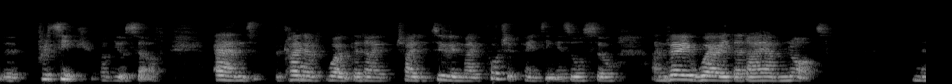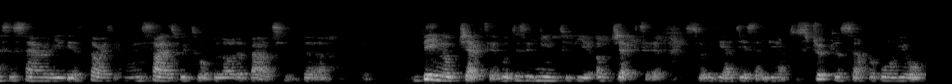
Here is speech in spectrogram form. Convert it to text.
the critique of yourself. And the kind of work that I try to do in my portrait painting is also, I'm very wary that I am not necessarily the authority. In science, we talk a lot about the being objective. What does it mean to be objective? So the idea is that you have to strip yourself of all your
